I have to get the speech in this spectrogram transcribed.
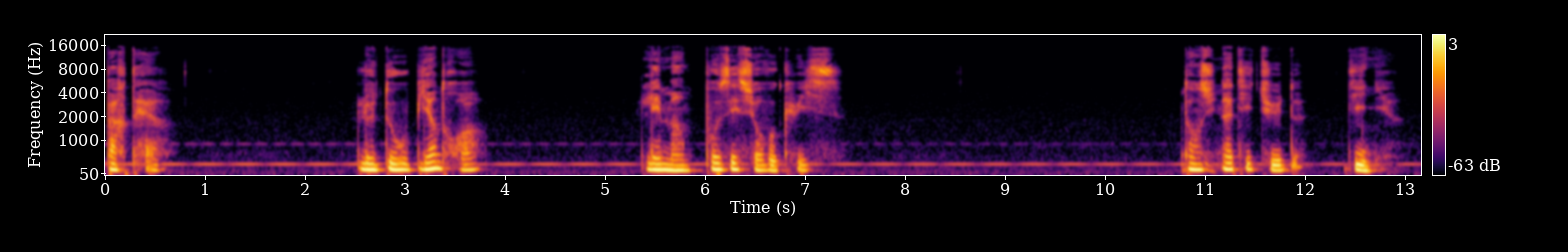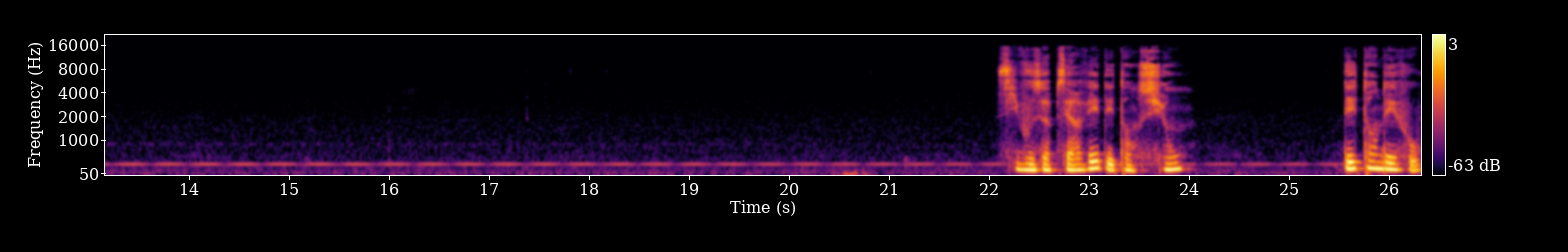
par terre, le dos bien droit, les mains posées sur vos cuisses, dans une attitude digne. Si vous observez des tensions, détendez-vous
